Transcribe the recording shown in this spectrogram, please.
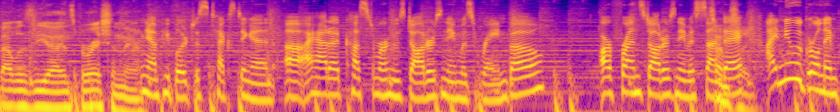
that was the uh, inspiration there Yeah, people are just texting in. Uh, I had a customer whose daughter's name was Rainbow. Our friend's daughter's name is Sunday. like- I knew a girl named.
